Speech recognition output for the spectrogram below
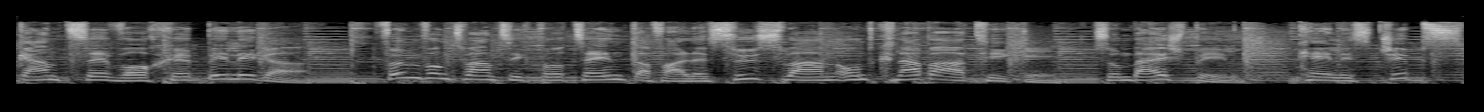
ganze Woche billiger. 25% auf alle Süßwaren und Knabberartikel. Zum Beispiel Kellys Chips,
